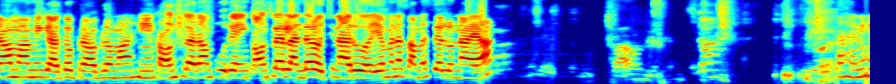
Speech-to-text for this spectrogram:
क्या మామీ क्या तो ప్రాబ్లమ్ ఈ కౌన్సిలర్ పూరే ఈ కౌన్సిలర్లు అందరు వచ్చినారు ఏమైనా సమస్యలు ఉన్నాయా है नी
